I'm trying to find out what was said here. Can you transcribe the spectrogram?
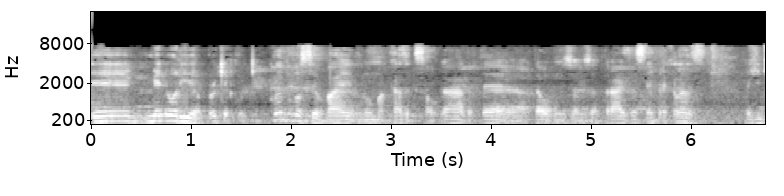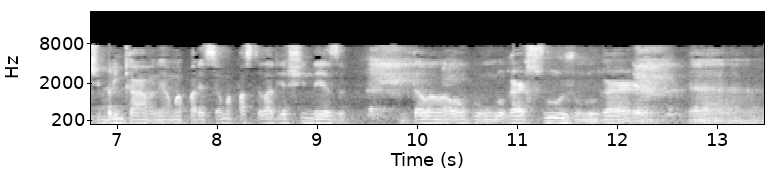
E melhoria, porque, quando você vai numa casa de salgado, até, até alguns anos atrás, é sempre aquelas a gente brincava, né? Uma parecia uma pastelaria chinesa. Então é um lugar sujo, um lugar é,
